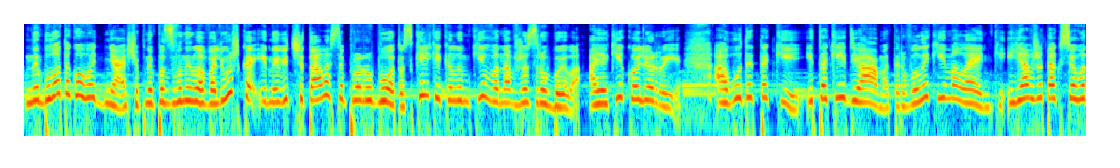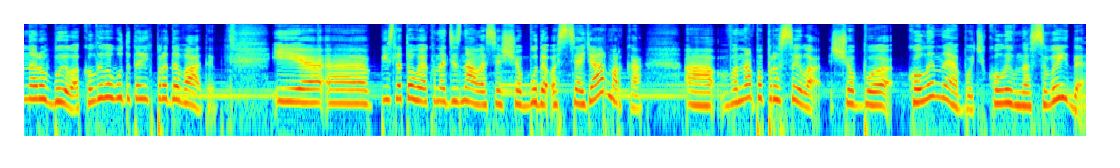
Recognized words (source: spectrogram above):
Не було такого дня, щоб не подзвонила Валюшка і не відчиталася про роботу. Скільки килимків вона вже зробила, а які кольори, а буде такий, і такий діаметр, великий і маленький. І я вже так всього наробила. Коли ви будете їх продавати? І е, після того, як вона дізналася, що буде ось ця ярмарка, е, вона попросила, щоб коли-небудь, коли в нас вийде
